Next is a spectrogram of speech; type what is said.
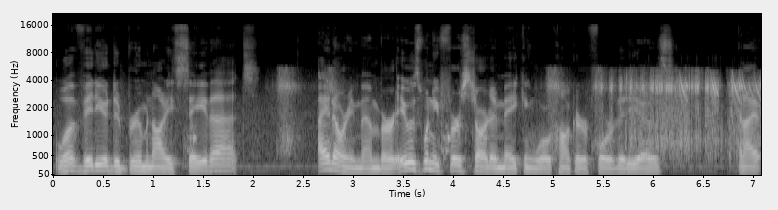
What video did Bruminati say that? I don't remember. It was when he first started making World Conqueror 4 videos. And I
